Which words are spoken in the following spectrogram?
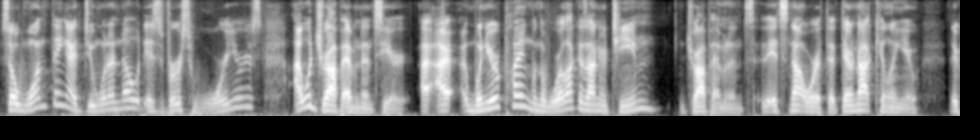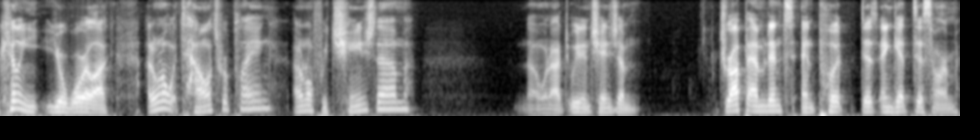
So one thing I do want to note is versus warriors. I would drop eminence here. I, I when you're playing when the warlock is on your team, drop eminence. It's not worth it. They're not killing you. They're killing your warlock. I don't know what talents we're playing. I don't know if we changed them. No, we're not. We didn't change them. Drop eminence and put dis and get disarm.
